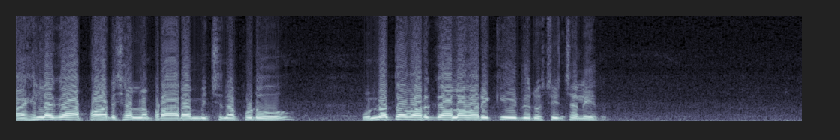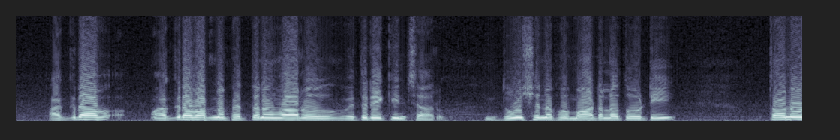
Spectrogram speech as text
మహిళగా పాఠశాలను ప్రారంభించినప్పుడు ఉన్నత వర్గాల వారికి ఇది రుచించలేదు. అగ్ర అగ్రవర్ణ పెత్తనం వారు వ్యతిరేకించారు. దూషణపు మాటలతోటి తను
